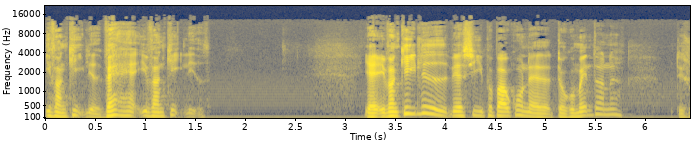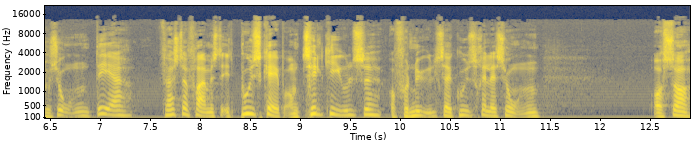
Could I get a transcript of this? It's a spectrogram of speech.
evangeliet? Hvad er evangeliet? Ja, evangeliet, vil jeg sige, på baggrund af dokumenterne, diskussionen, det er først og fremmest et budskab om tilgivelse og fornyelse af Guds relationen, og så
